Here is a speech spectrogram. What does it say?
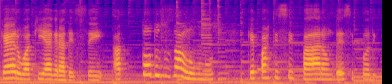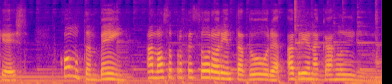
Quero aqui agradecer a todos os alunos que participaram desse podcast, como também a nossa professora orientadora Adriana Carla Lima,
